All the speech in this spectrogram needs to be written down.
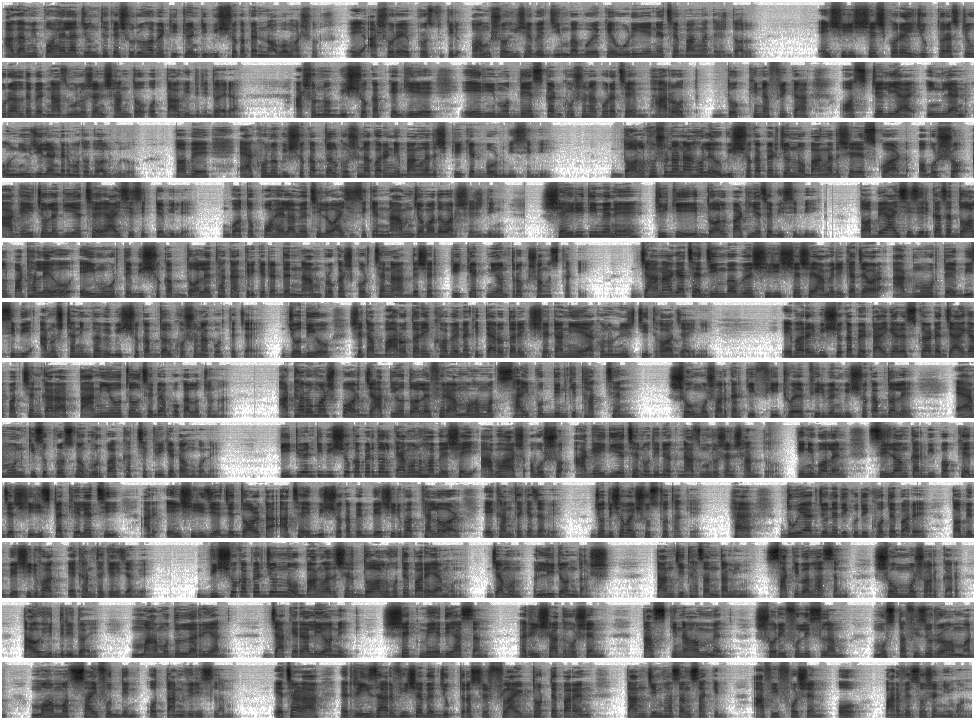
আগামী পহেলা জুন থেকে শুরু হবে টি টোয়েন্টি বিশ্বকাপের নবম আসর। এই আসরে প্রস্তুতির অংশ হিসেবে জিম্বাবুয়েকে উড়িয়ে এনেছে বাংলাদেশ দল। এই সিরিজ শেষ করেই যুক্তরাষ্ট্রে উড়াল দেবে নাজমুল হোসেন শান্ত ও তাওহিদ হৃদয়রা। আসন্ন বিশ্বকাপকে ঘিরে এরই মধ্যে স্কোয়াড ঘোষণা করেছে ভারত, দক্ষিণ আফ্রিকা, অস্ট্রেলিয়া, ইংল্যান্ড ও নিউজিল্যান্ডের মতো দলগুলো। তবে এখনও বিশ্বকাপ দল ঘোষণা করেনি বাংলাদেশ ক্রিকেট বোর্ড বিসিবি। দল ঘোষণা না হলেও বিশ্বকাপের জন্য বাংলাদেশের স্কোয়াড অবশ্য আগেই চলে গিয়েছে আইসিসির টেবিলে। গত পহেলা মে ছিল আইসিসিকে নাম জমা দেওয়ার শেষ দিন। সেই রীতি মেনে ঠিকই দল পাঠিয়েছে বিসিবি। তবে আইসিসির কাছে দল পাঠালেও এই মুহূর্তে বিশ্বকাপ দলে থাকা ক্রিকেটারদের নাম প্রকাশ করছে না দেশের ক্রিকেট নিয়ন্ত্রক সংস্থাটি। জানা গেছে, জিম্বাবুয়ের সিরিজ শেষে আমেরিকা যাওয়ার আগ মুহূর্তে বিসিবি আনুষ্ঠানিকভাবে বিশ্বকাপ দল ঘোষণা করতে চায়। যদিও সেটা বারো তারিখ হবে নাকি তেরো তারিখ, সেটা নিয়ে এখনও নিশ্চিত হওয়া যায়নি। এবারের বিশ্বকাপে টাইগার স্কোয়াডে জায়গা পাচ্ছেন কারা, তা নিয়েও চলছে ব্যাপক আলোচনা। আঠারো মাস পর জাতীয় দলে ফেরা মোহাম্মদ সাইফুদ্দিন কি থাকছেন? সৌম্য সরকার কি ফিট হয়ে ফিরবেন বিশ্বকাপ দলে? এমন কিছু প্রশ্ন ঘুরপাক খাচ্ছে ক্রিকেট অঙ্গনে। টি টোয়েন্টি বিশ্বকাপের দল কেমন হবে সেই আভাস অবশ্য আগেই দিয়েছেন অধিনায়ক নাজমুল হোসেন শান্ত। তিনি বলেন, শ্রীলঙ্কার বিপক্ষে যে সিরিজটা খেলেছি আর এই সিরিজে যে দলটা আছে, বিশ্বকাপে বেশিরভাগ খেলোয়াড় এখান থেকে যাবে। যদি সবাই সুস্থ থাকে। হ্যাঁ দুই একজন এদিক ওদিক হতে পারে, তবে বেশিরভাগ এখান থেকেই যাবে। বিশ্বকাপের জন্য বাংলাদেশের দল হতে পারে এমন, যেমন লিটন দাস, তানজিদ হাসান তামিম, সাকিব আল হাসান, সৌম্য সরকার, তাওহিদ হৃদয় মাহমুদুল্লাহ রিয়াদ জাকের আলী অনিক, শেখ মেহেদি হাসান, রিশাদ হোসেন, তাসকিন আহমেদ, শরীফুল ইসলাম, মুস্তাফিজুর রহমান, মোহাম্মদ সাইফুদ্দিন ও তানভীর ইসলাম। এছাড়া রিজার্ভ হিসেবে যুক্তরাষ্ট্রের ফ্লাইট ধরতে পারেন তানজিম হাসান সাকিব, আফিফ হোসেন ও পারভেজ হোসেন ইমন।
